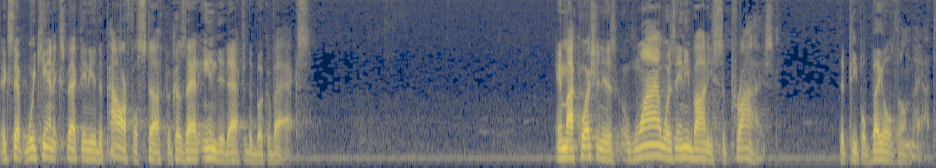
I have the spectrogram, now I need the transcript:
except we can't expect any of the powerful stuff because that ended after the book of Acts. And my question is why was anybody surprised that people bailed on that?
